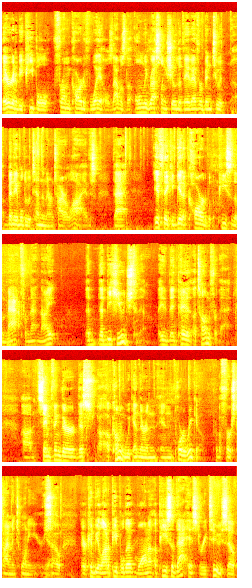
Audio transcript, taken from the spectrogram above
there are going to be people from Cardiff, Wales. That was the only wrestling show that they've ever been to, uh, been able to attend in their entire lives. That if they could get a card with a piece of the mat from that night, that'd, that'd be huge to them. They, would pay a ton for that. Um, same thing. They're this uh, upcoming weekend. They're in, in Puerto Rico for the first time in 20 years. Yeah. So there could be a lot of people that want a, a piece of that history too. So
